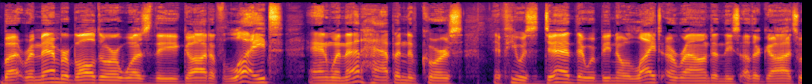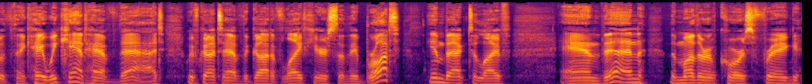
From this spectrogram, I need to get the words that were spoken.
But remember, Baldur was the god of light. And when that happened, of course, if he was dead, there would be no light around, and these other gods would think, hey, we can't have that. We've got to have the god of light here. So they brought him back to life. And then the mother, of course, Frigg,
